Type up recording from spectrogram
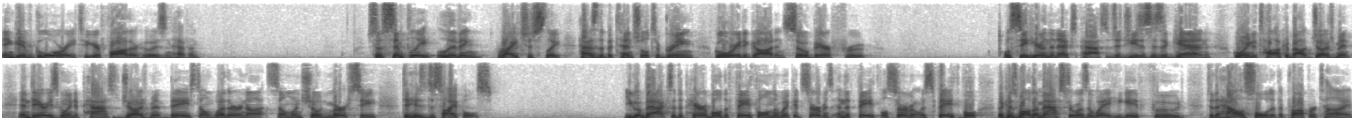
and give glory to your Father who is in heaven. So simply living righteously has the potential to bring glory to God and so bear fruit. We'll see here in the next passage that Jesus is again going to talk about judgment, and there he's going to pass judgment based on whether or not someone showed mercy to his disciples. You go back to the parable of the faithful and the wicked servants, and the faithful servant was faithful because while the master was away, he gave food to the household at the proper time.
